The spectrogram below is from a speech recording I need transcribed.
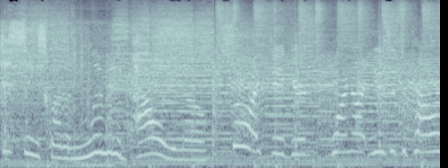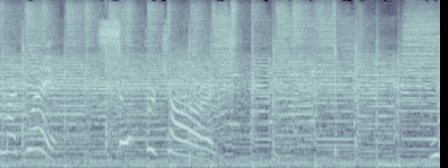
This thing's got unlimited power, you know. So I figured, why not use it to power my plane? Supercharged! You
